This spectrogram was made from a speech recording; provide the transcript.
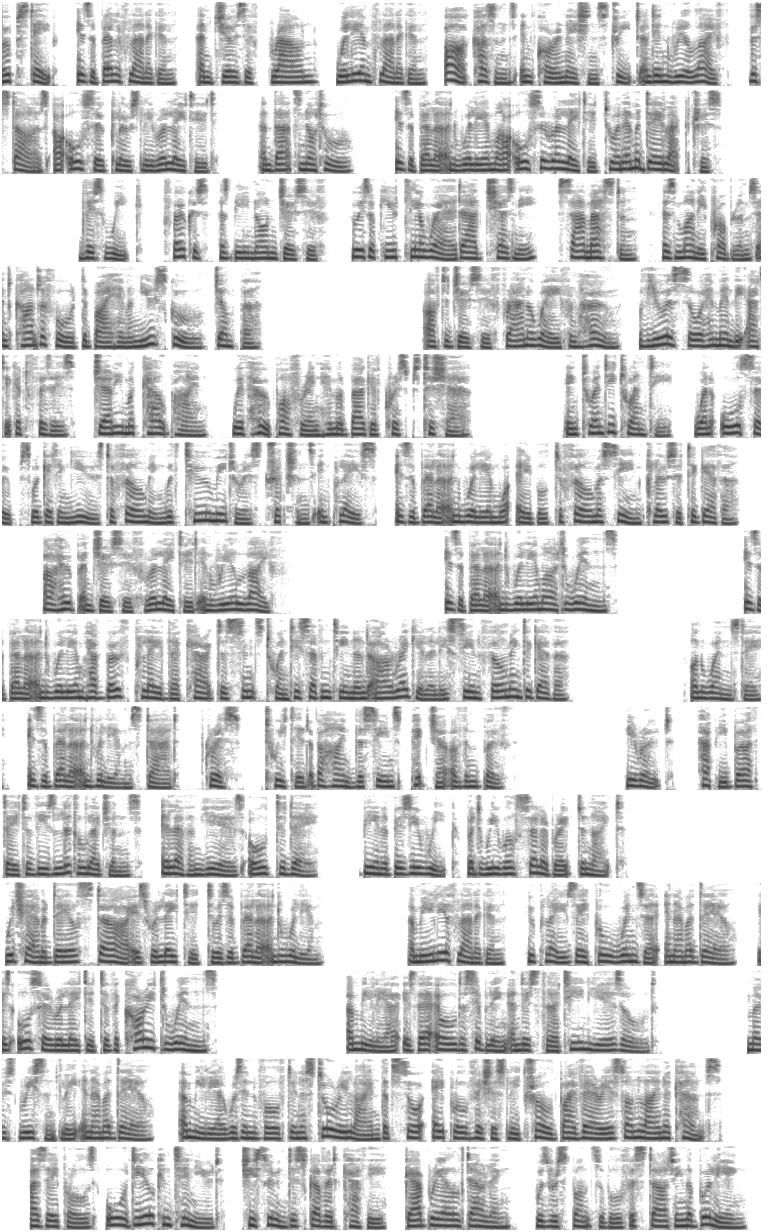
Hope Stape, Isabella Flanagan, and Joseph Brown, William Flanagan, are cousins in Coronation Street and in real life, the stars are also closely related. And that's not all. Isabella and William are also related to an Emmerdale actress. This week, focus has been on Joseph, who is acutely aware Dad Chesney, Sam Aston, has money problems and can't afford to buy him a new school jumper. After Joseph ran away from home, viewers saw him in the attic at Fizz's, Jennie McAlpine, with Hope offering him a bag of crisps to share. In 2020, when all soaps were getting used to filming with two-meter restrictions in place, Isabella and William were able to film a scene closer together. Are Hope and Joseph related in real life? Isabella and William are twins, Isabella and William have both played their characters since 2017 and are regularly seen filming together. On Wednesday, Isabella and William's dad, Chris, tweeted a behind-the-scenes picture of them both. He wrote, Happy birthday to these little legends, 11 years old today. Been a busy week but we will celebrate tonight. Which Emmerdale star is related to Isabella and William? Amelia Flanagan, who plays April Windsor in Emmerdale, is also related to the Corrie twins. Amelia is their older sibling and is 13 years old. Most recently in Emmerdale, Amelia was involved in a storyline that saw April viciously trolled by various online accounts. As April's ordeal continued, she soon discovered Cathy, Gabrielle Dowling, was responsible for starting the bullying.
